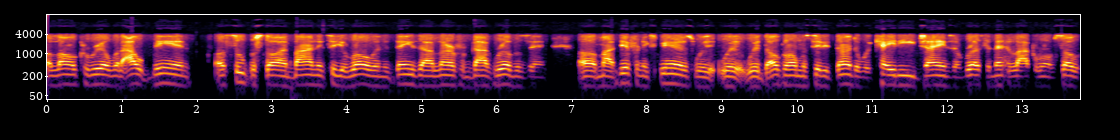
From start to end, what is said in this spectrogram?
a long career without being a superstar and buying into your role and the things that I learned from Doc Rivers and uh, my different experience with, with with the Oklahoma City Thunder with KD, James, and Russ in that locker room. So,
